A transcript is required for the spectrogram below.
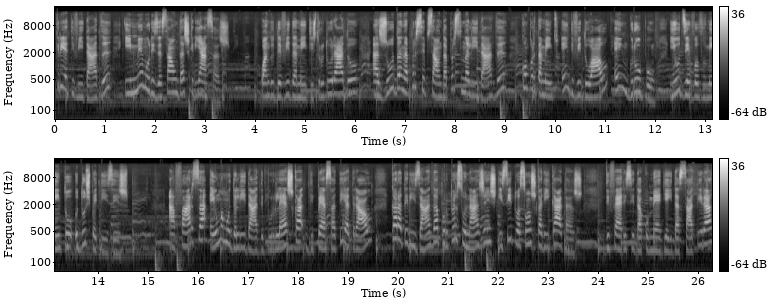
criatividade e memorização das crianças quando devidamente estruturado, ajuda na percepção da personalidade, comportamento individual em grupo e o desenvolvimento dos petizes. A farsa é uma modalidade burlesca de peça teatral caracterizada por personagens e situações caricatas. Difere-se da comédia e da sátira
